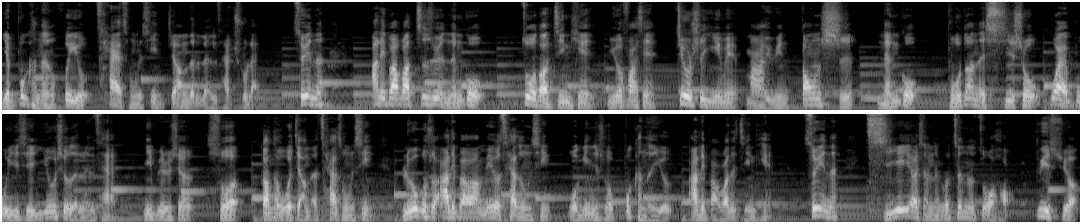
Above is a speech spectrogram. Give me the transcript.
也不可能会有蔡崇信这样的人才出来。所以呢，阿里巴巴之所以能够做到今天，你会发现，就是因为马云当时能够不断的吸收外部一些优秀的人才。你比如说，说刚才我讲的蔡崇信，如果说阿里巴巴没有蔡崇信，我跟你说不可能有阿里巴巴的今天。所以呢，企业要想能够真的做好，必须要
